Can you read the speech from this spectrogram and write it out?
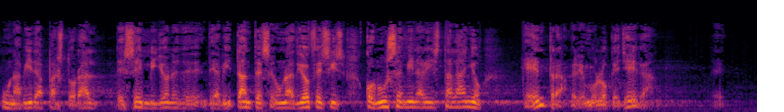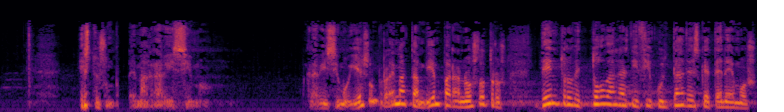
una vida pastoral de seis millones de, de habitantes en una diócesis con un seminarista al año que entra, veremos lo que llega. Eh, esto es un problema gravísimo, gravísimo. Y es un problema también para nosotros, dentro de todas las dificultades que tenemos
